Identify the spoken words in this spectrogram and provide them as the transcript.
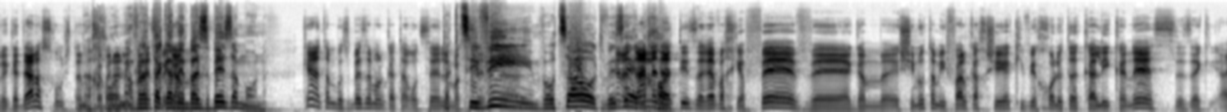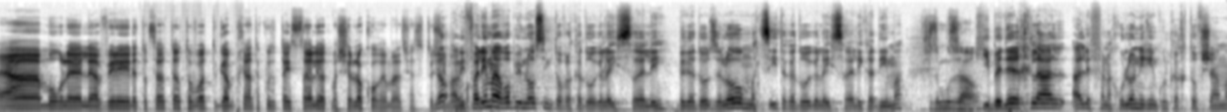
וגדל הסכום שאתה מקבל. נכון, אבל אתה גם מבזבז המון. כן, אתה מבזבז המון כי אתה רוצה למקסם את ה... תקציבים והוצאות וזה, נכון. כן, עדיין לדעתי זה רווח יפה, וגם שינו את המפעל כך שיהיה כביכול יותר קל להיכנס, זה היה אמור להביא לתוצאות יותר טובות גם מבחינת הקבוצות הישראליות, מה שלא קורה מאז שעשו את השינוי. לא, המפעלים האירופיים לא עושים טוב לכדורגל הישראלי, בגדול, זה לא מצעיא את הכדורגל הישראלי קדימה. שזה מוזר. כי בדרך כלל, א', אנחנו לא נראים כל כך טוב שם,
